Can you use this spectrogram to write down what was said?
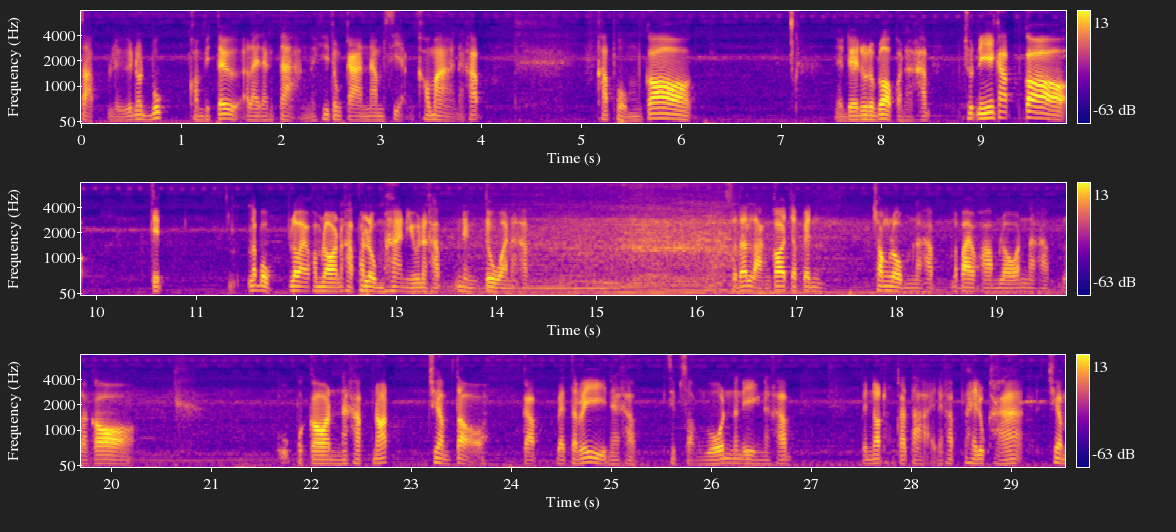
ศัพท์ หรือโน้ตบุ๊กคอมพิวเตอร์อะไรต่างๆ ที่ต้องการนำเสียงเข้ามานะครับ ครับผมก็เดี๋ยวเดินดูรอบๆก่อนนะครับ ชุดนี้ครับก็ติดระบบระบายความร้อนนะครับพัดลม 5 นิ้วนะครับ 1 ตัวนะครับ ส่วนด้านหลังก็จะเป็นช่องลมนะครับ ระบายความร้อนนะครับ แล้วก็อุปกรณ์นะครับน็อตเชื่อมต่อกับแบตเตอรี่นะครับ 12 โวลต์นั่นเองนะครับ เป็นน็อตของกระต่ายนะครับ ให้ลูกค้าเชื่อม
